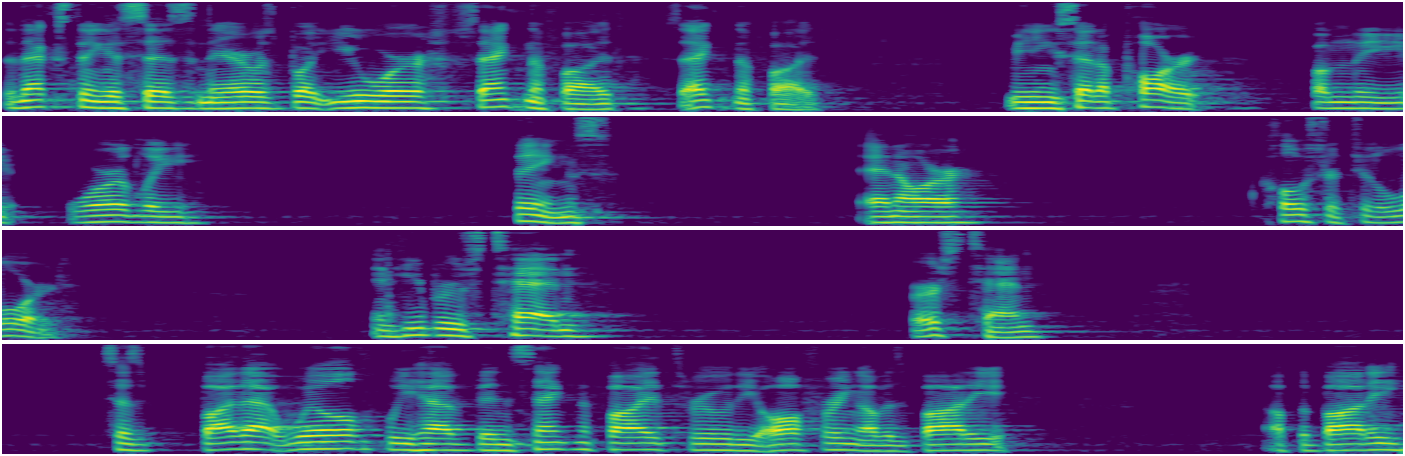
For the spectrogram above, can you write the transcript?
The next thing it says in there was, But you were sanctified, sanctified, meaning set apart from the worldly things and are closer to the Lord. In Hebrews 10, verse 10, it says, By that will we have been sanctified through the offering of his body, of the body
